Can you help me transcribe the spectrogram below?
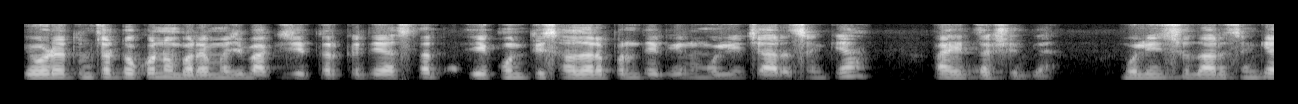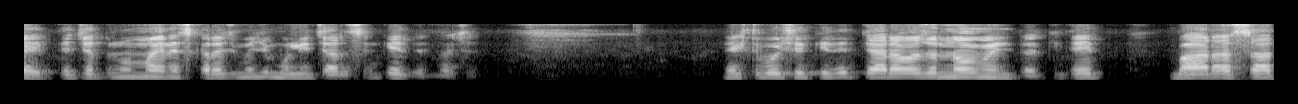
एवढा तुमचा टोकन नंबर आहे. म्हणजे बाकीचे इतर किती असतात? एकोणतीस हजारपर्यंत या मुलींची आरसंख्या आहेत लक्षात घ्या. मुलींची सुद्धा आरसंख्या आहेत. त्याच्यातून मायनस करायची म्हणजे मुलींची अर्ज संख्या येतात लक्षात. नेक्स्ट बघू शकता किती? चार वाजून नऊ मिनिटं. किती? बारा सात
